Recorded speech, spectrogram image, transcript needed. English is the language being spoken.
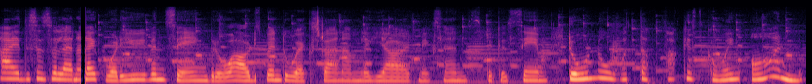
Hi, this is Elena. Like, what are you even saying, bro? I would spend two extra? And I'm like, yeah, it makes sense because same. Don't know what the fuck is going on.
